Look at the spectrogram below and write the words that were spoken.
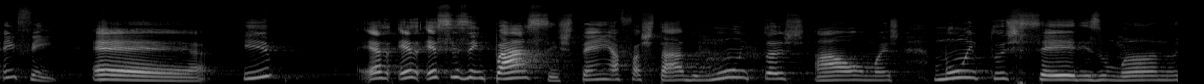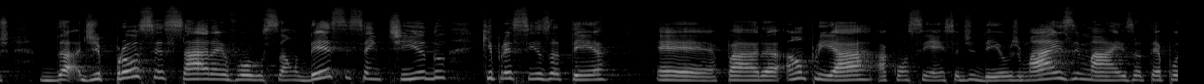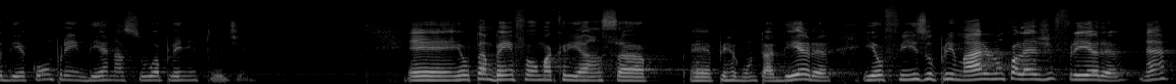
Enfim, é, e esses impasses têm afastado muitas almas, muitos seres humanos de processar a evolução desse sentido que precisa ter é, para ampliar a consciência de Deus mais e mais até poder compreender na sua plenitude. É, eu também fui uma criança é, perguntadeira e eu fiz o primário num colégio de freira, né?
